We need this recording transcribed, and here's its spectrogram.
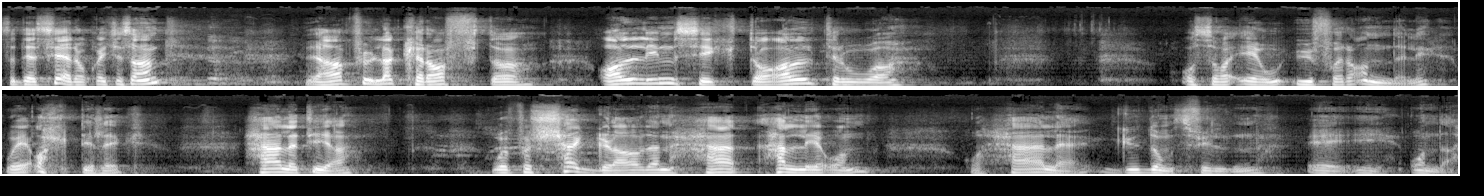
Så det ser dere, ikke sant? Ja, full av kraft og all innsikt og all tro. og og så er hun uforanderlig. Hun er alltid slik. Hele tida. Hun er forsegla av Den hellige ånd. Og hele guddomsfylden er i ånda.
